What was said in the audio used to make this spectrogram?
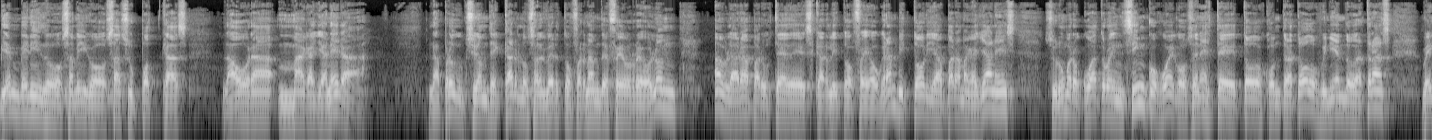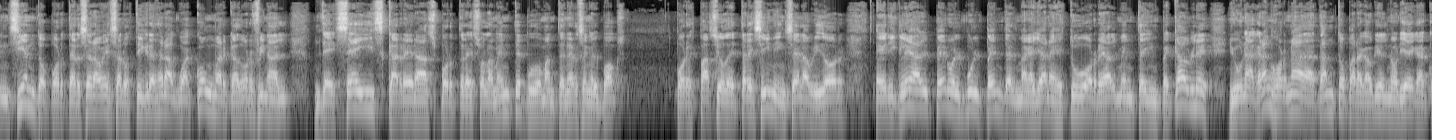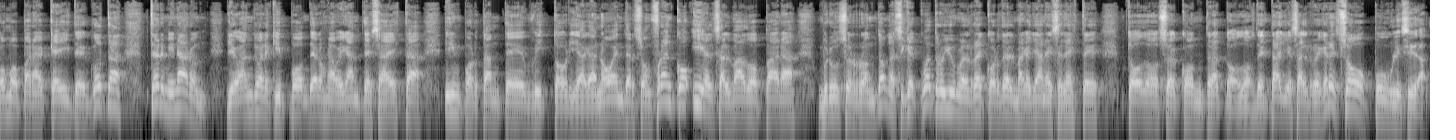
Bienvenidos amigos a su podcast La Hora Magallanera. La producción de Carlos Alberto Fernández Feo Reolón hablará para ustedes Carlito Feo. Gran victoria para Magallanes, su número 4 en cinco juegos en este todos contra todos, viniendo de atrás, venciendo por tercera vez a los Tigres de Aragua con marcador final de seis carreras por tres. Solamente pudo mantenerse en el box por espacio de tres innings el abridor Eric Leal, pero el bullpen del Magallanes estuvo realmente impecable y una gran jornada tanto para Gabriel Noriega como para Kate Gota terminaron llevando al equipo de los navegantes a esta importante victoria. Ganó Anderson Franco y el salvado para Bruce Rondón, así que 4 y 1 el récord del Magallanes en este todos contra todos. Detalles al regreso, publicidad.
